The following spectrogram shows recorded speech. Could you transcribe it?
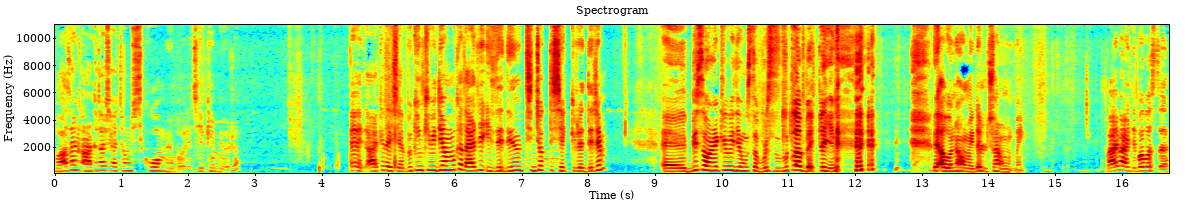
Bazen arkadaşlar tam ışık olmuyor böyle çekemiyorum. Evet arkadaşlar bugünkü videom bu kadardı. İzlediğiniz için çok teşekkür ederim. Ee, bir sonraki videomu sabırsızlıkla bekleyin. Ve abone olmayı da lütfen unutmayın. Bay bay de babası.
